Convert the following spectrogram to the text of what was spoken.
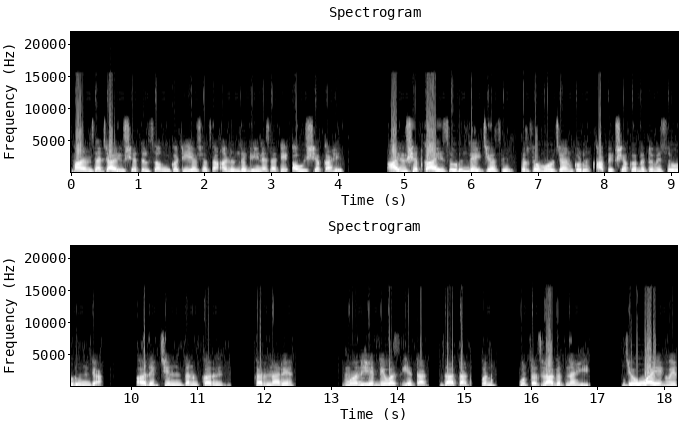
माणसाच्या आयुष्यातील संकट ही यशाचा आनंद घेण्यासाठी आवश्यक आहे. आयुष्यात काही सोडून द्यायचे असेल तर समोरच्यांकडून अपेक्षा करणं तुम्ही सोडून द्या. अधिक चिंतन कर करणारे मन हे दिवस येतात जातात पण कुठंच लागत नाही. जेव्हा एक वीज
